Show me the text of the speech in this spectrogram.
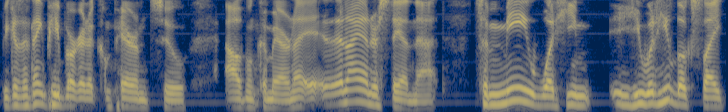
Because I think people are going to compare him to Alvin Kamara, and I, and I understand that. To me, what he he what he looks like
